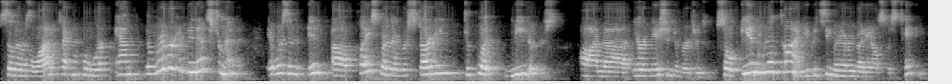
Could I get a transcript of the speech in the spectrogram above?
So there was a lot of technical work, and the river had been instrumented. It was a uh, place where they were starting to put meters on uh, irrigation diversions. So in real time, you could see what everybody else was taking.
